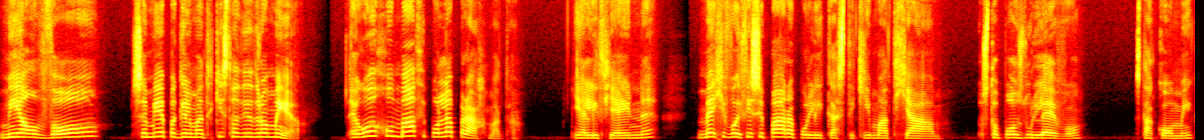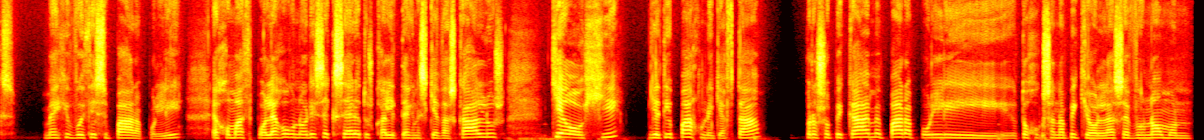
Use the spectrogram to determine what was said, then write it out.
μία οδό σε μία επαγγελματική σταδιοδρομία. Εγώ έχω μάθει πολλά πράγματα. Η αλήθεια είναι, με έχει βοηθήσει πάρα πολύ η καστική ματιά στο πώς δουλεύω στα κόμιξ. Με έχει βοηθήσει πάρα πολύ. Έχω μάθει πολλά, έχω γνωρίσει εξαίρετους καλλιτέχνες και δασκάλους και όχι, γιατί υπάρχουν και αυτά. Προσωπικά είμαι πάρα πολύ, το έχω ξαναπεί κιόλας, ευγνώμων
